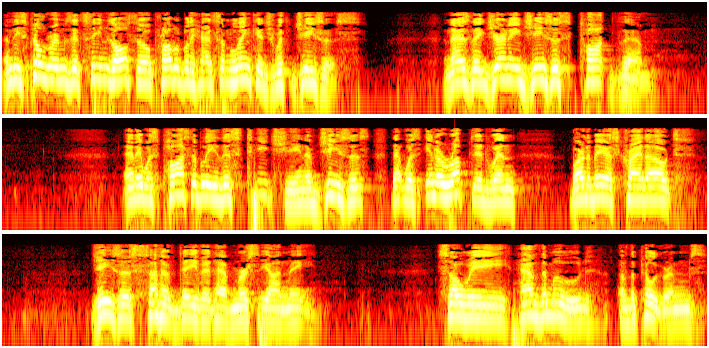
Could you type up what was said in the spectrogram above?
And these pilgrims, it seems, also probably had some linkage with Jesus. And as they journeyed, Jesus taught them. And it was possibly this teaching of Jesus that was interrupted when Bartimaeus cried out, Jesus, son of David, have mercy on me. So we have the mood of the pilgrims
